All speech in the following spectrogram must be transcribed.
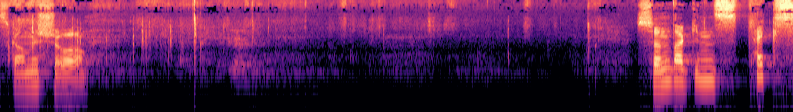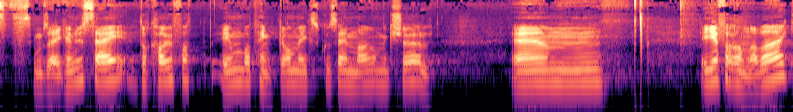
Skal vi se Søndagens tekst skal vi si. Kan du si, dere har jo fått, Jeg må bare tenke om jeg skulle si mer om meg sjøl. Um, jeg er fra Randaberg.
